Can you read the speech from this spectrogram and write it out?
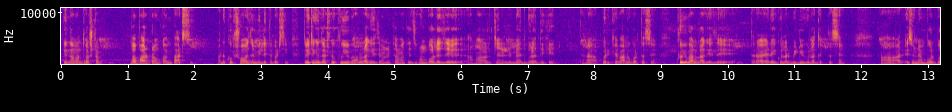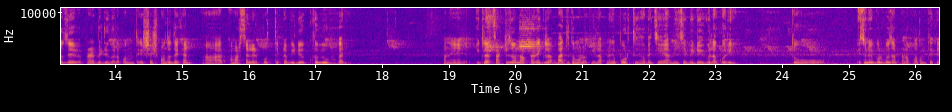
কিন্তু আমার দশটা বা বারোটা অঙ্ক আমি পারছি। মানে খুব সহজে মিলাতে পারছি। তো এটা কিন্তু আসলে খুবই ভালো লাগে যে অনেকে আমাকে যখন বলে যে, আমার চ্যানেলের ম্যাথগুলো দেখে তারা পরীক্ষায় ভালো করতেছে। খুবই ভালো লাগে যে তারা রেগুলার ভিডিওগুলো দেখতেছে। আর এই জন্য আমি বলব যে আপনারা ভিডিওগুলো প্রথম থেকে শেষ পর্যন্ত দেখেন। আর আমার চ্যানেলের প্রত্যেকটা ভিডিও খুবই উপকারী। মানে এগুলা চাকরির জন্য আপনার এগুলা বাধ্যতামূলক, এগুলো আপনাকে পড়তে হবে যে আমি যে ভিডিওগুলো করি। তো এই জন্যই বলব যে আপনারা প্রথম থেকে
